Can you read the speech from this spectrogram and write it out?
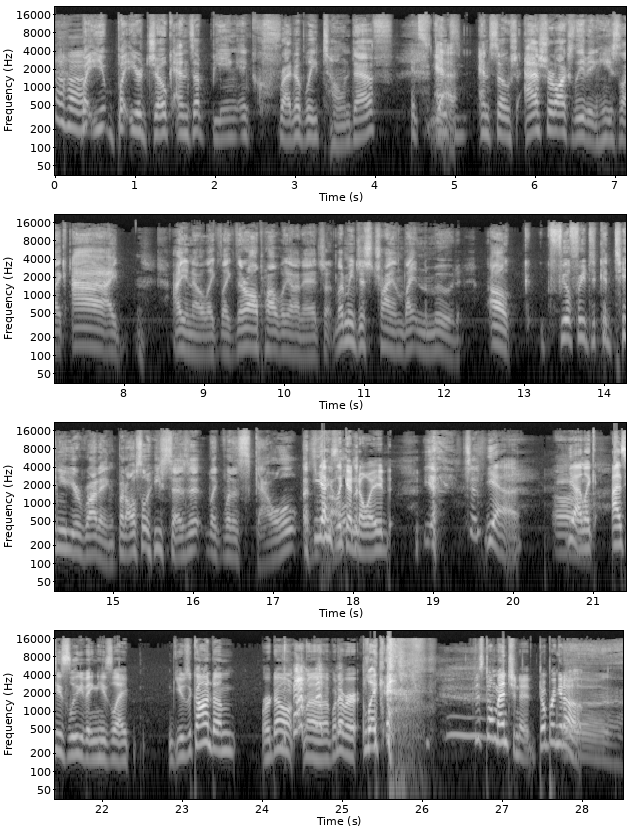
but you but your joke ends up being incredibly tone deaf. It's- and, yeah. And so as Sherlock's leaving, he's like, ah, I I, you know, like like they're all probably on edge. Let me just try and lighten the mood. Oh, feel free to continue your running, but also he says it like with a scowl. as Yeah, he's like annoyed. yeah, just Yeah. yeah, uh. like as he's leaving, he's like, use a condom or don't, uh, whatever. Like, just don't mention it. Don't bring it up. Uh,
